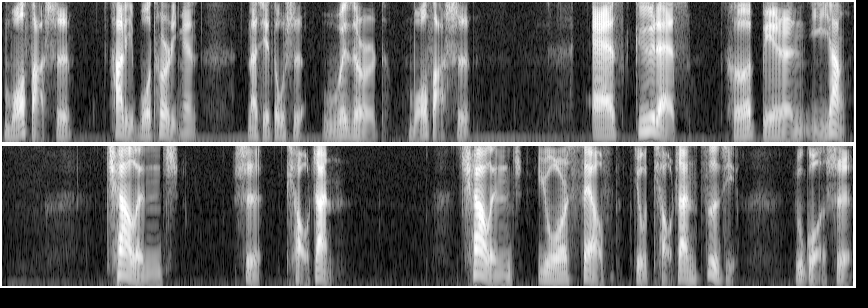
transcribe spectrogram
魔法师，哈利波特里面那些都是 wizard 魔法师。as good as 和别人一样。challenge 是挑战。challenge yourself 就挑战自己，如果是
